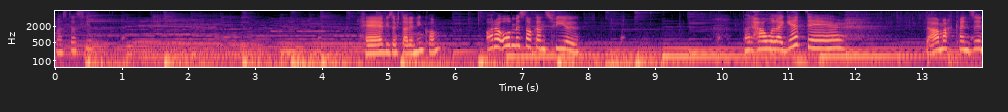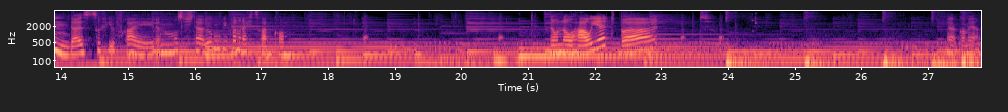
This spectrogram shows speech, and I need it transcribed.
Was ist das hier? Hä, wie soll ich da denn hinkommen? Oh, da oben ist noch ganz viel. But how will I get there? Da macht keinen Sinn. Da ist zu viel frei. Dann muss ich da irgendwie von rechts rankommen. Don't know how yet, but... Ja, komm her.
